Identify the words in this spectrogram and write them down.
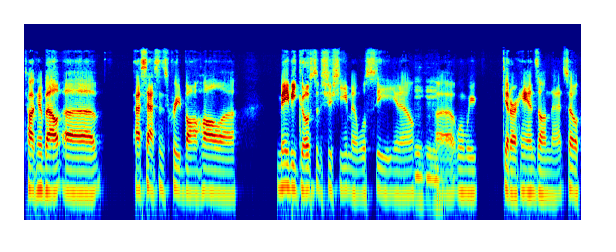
Talking about uh, Assassin's Creed Valhalla. Maybe Ghost of Tsushima. We'll see. You know, Mhm. uh, when we get our hands on that. So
